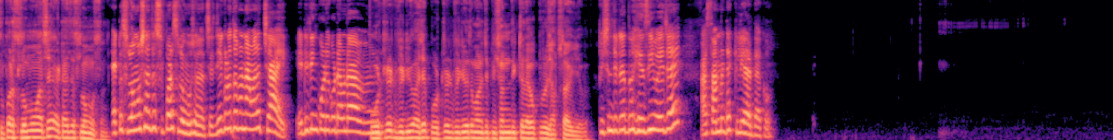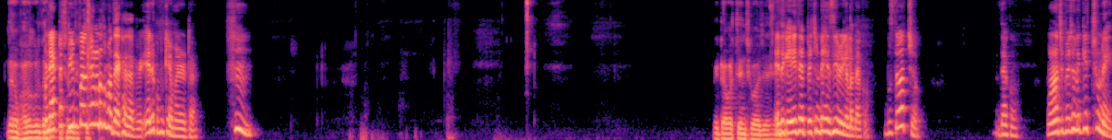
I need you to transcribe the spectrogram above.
সুপার স্লোমো আছে এটা আছে স্লো মোশন একটা স্লো মোশন আছে সুপার স্লো মোশন আছে যেগুলো তো মানে আমাদের চাই এডিটিং করে করে আমরা পোর্ট্রেট ভিডিও আছে পোর্ট্রেট ভিডিও তোমার হচ্ছে পিছন দিকটা দেখো পুরো ঝাপসা হয়ে যাবে। পিছন দিকটা একদম হেজি হয়ে যায় আর সামনেটা ক্লিয়ার দেখো। দেখো ভালো করে মানে একটা পিম্পল থাকলে তোমার দেখা যাবে এরকম ক্যামেরাটা। হুম। এটা আবার চেঞ্জ করা যায় এদিকে এই যে পেছনটা হেজি হয়ে গেল দেখো বুঝতে পারছ? দেখো মনে হচ্ছে পেছনে কিচ্ছু নেই।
